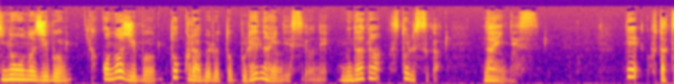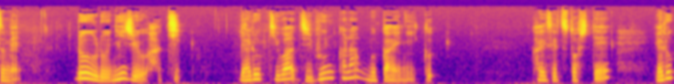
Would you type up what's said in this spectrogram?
昨日の自分過去の自分と比べるとブレないんですよね。無駄なストレスがないんです。で2つ目。ルール28やる気は自分から迎えに行く。解説としてやる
